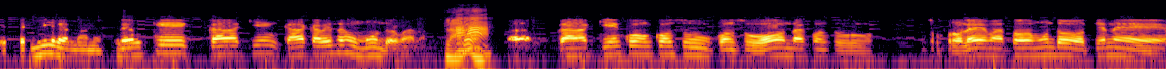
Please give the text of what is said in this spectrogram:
Este, mira, hermano, creo que cada quien, cada cabeza es un mundo, hermano. Claro. Cada, quien con, con, su, con su onda, con su, sus problemas, todo el mundo tiene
